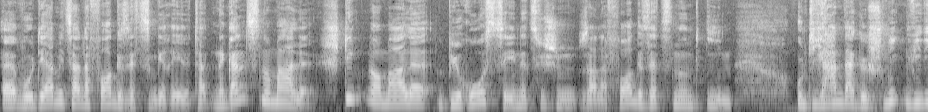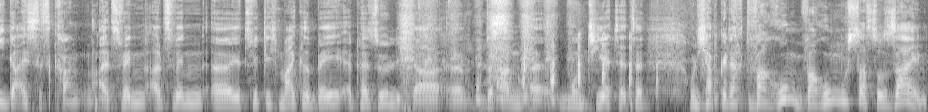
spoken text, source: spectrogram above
äh, wo der mit seiner Vorgesetzten geredet hat. Eine ganz normale, stinknormale Büroszene zwischen seiner Vorgesetzten und ihm. Und die haben da geschnitten wie die Geisteskranken, als wenn, als wenn äh, jetzt wirklich Michael Bay äh, persönlich da äh, dran äh, montiert hätte. Und ich habe gedacht, warum? Warum muss das so sein?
